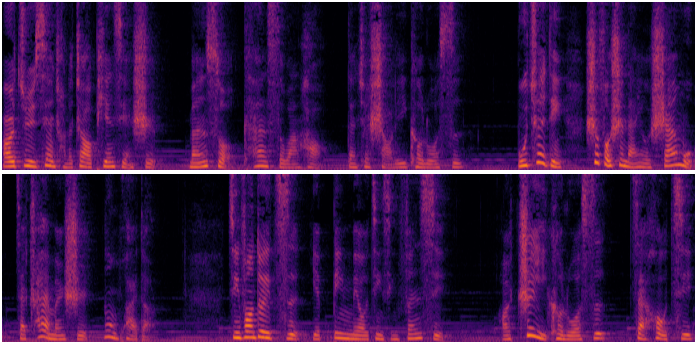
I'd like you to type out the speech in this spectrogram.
而据现场的照片显示，门锁看似完好。但却少了一颗螺丝，不确定是否是男友山姆在踹门时弄坏的。警方对此也并没有进行分析，而这一颗螺丝在后期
